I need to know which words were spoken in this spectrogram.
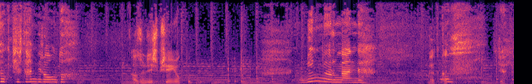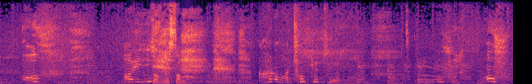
Yok birdenbire oldu. Az önce hiçbir şeyin yoktu. Bilmiyorum ben de. Hadi kalk. Gel. Of. Ay. Tamam yaslanma. Kahraman çok kötü. Of. Of.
